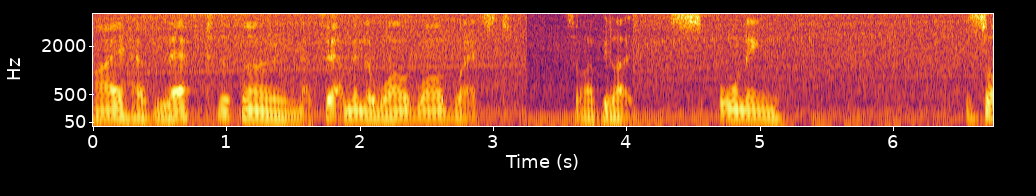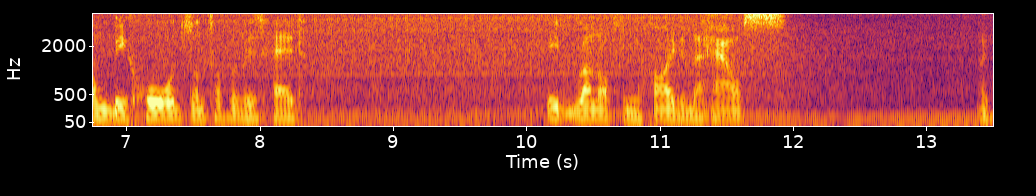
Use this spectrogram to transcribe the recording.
I have left the zone. That's it. I'm in the wild, wild west. So I'd be like spawning zombie hordes on top of his head. He'd run off and hide in a house. I'd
